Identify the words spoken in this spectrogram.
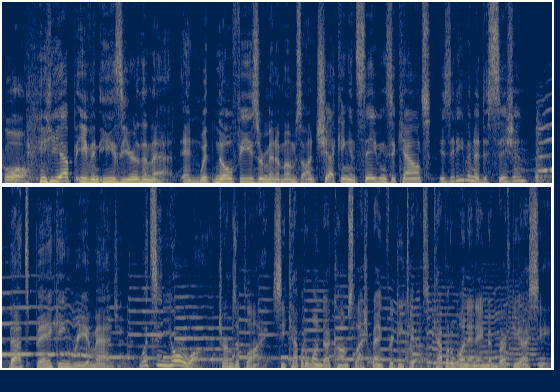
Cool. yep, even easier than that. And with no fees or minimums on checking and savings accounts, is it even a decision? That's banking reimagined. What's in your wallet? Terms apply. See CapitalOne.com slash bank for details. Capital One and a member FDIC.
